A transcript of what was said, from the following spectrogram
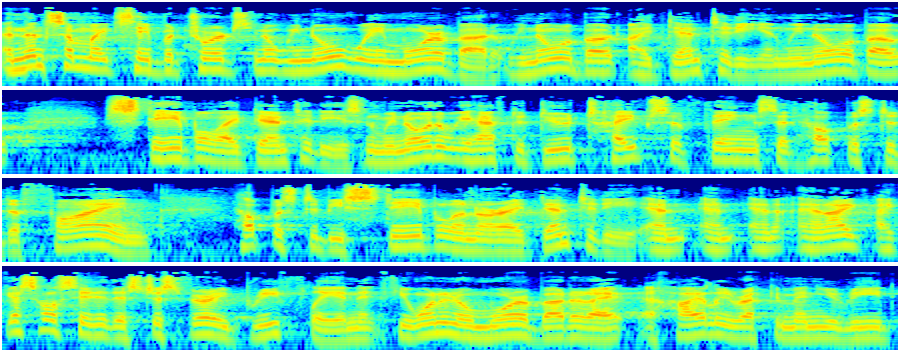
And then some might say, but George, you know, we know way more about it. We know about identity and we know about stable identities. And we know that we have to do types of things that help us to define, help us to be stable in our identity. And, and, and, and I, I guess I'll say to this just very briefly. And if you want to know more about it, I highly recommend you read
